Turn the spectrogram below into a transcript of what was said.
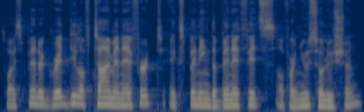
So I spent a great deal of time and effort explaining the benefits of our new solution.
